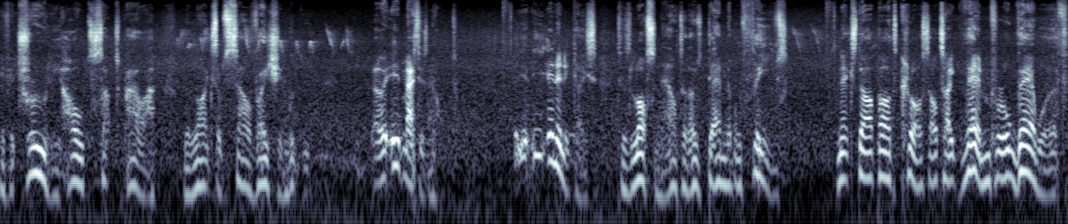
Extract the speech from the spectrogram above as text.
If it truly holds such power, the likes of salvation would... Uh, it matters not. In any case, 'tis lost now to those damnable thieves. Next our paths cross, I'll take them for all they're worth.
